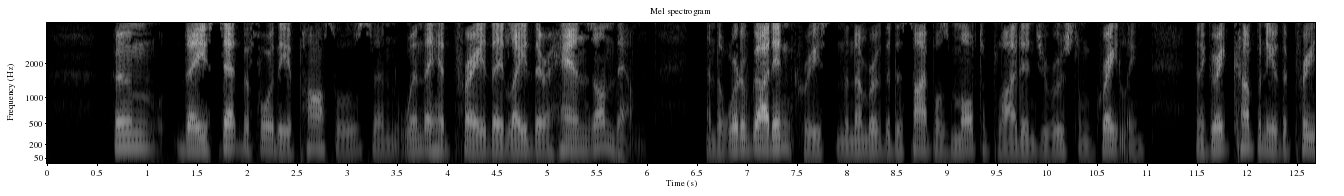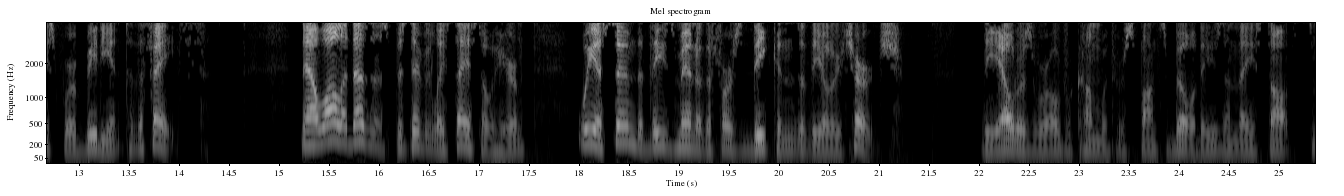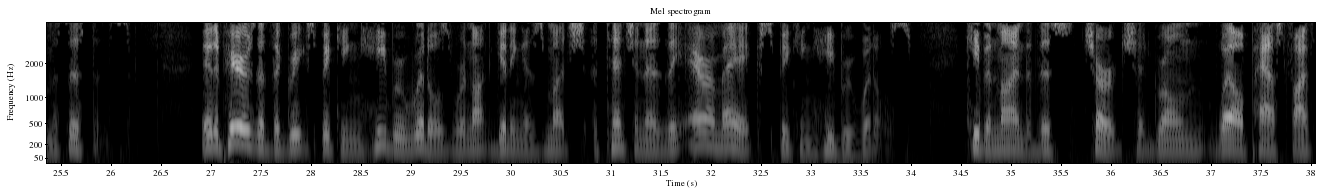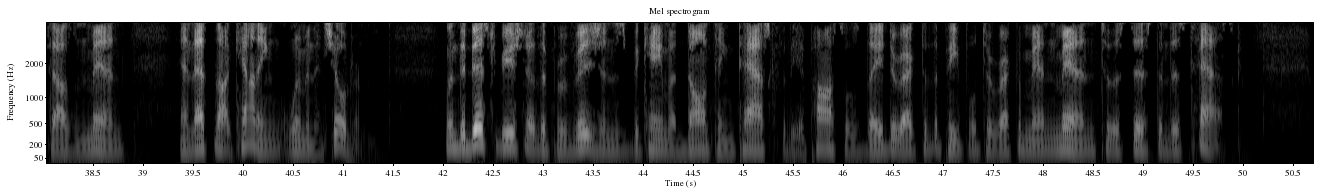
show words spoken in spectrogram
whom they set before the apostles, and when they had prayed, they laid their hands on them. And the word of God increased, and the number of the disciples multiplied in Jerusalem greatly, and a great company of the priests were obedient to the faith. Now, while it doesn't specifically say so here, we assume that these men are the first deacons of the early church. The elders were overcome with responsibilities, and they sought some assistance. It appears that the Greek speaking Hebrew widows were not getting as much attention as the Aramaic speaking Hebrew widows. Keep in mind that this church had grown well past 5,000 men, and that's not counting women and children. When the distribution of the provisions became a daunting task for the apostles, they directed the people to recommend men to assist in this task.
